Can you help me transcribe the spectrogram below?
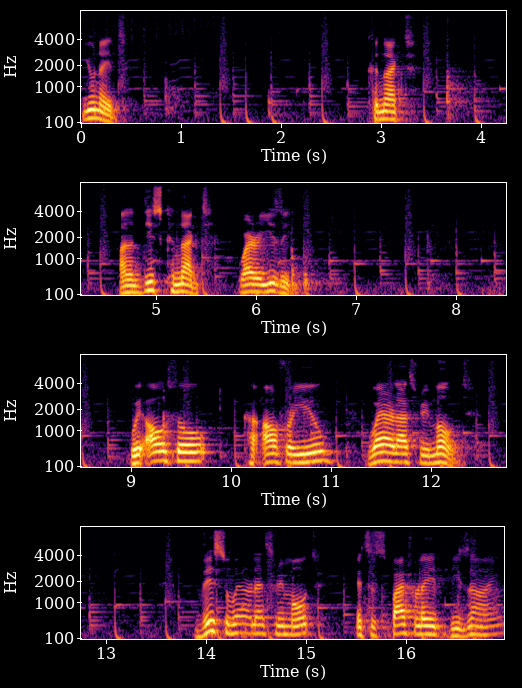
unit. Connect and disconnect very easy. We also can offer you wireless remote. This wireless remote is specially designed,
